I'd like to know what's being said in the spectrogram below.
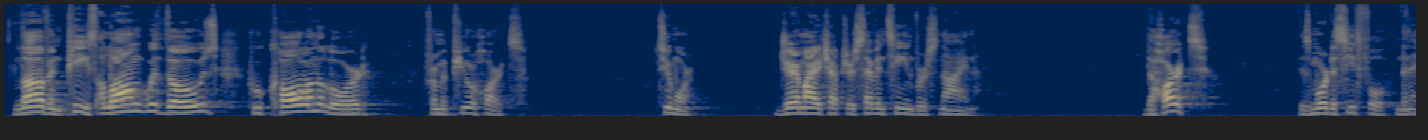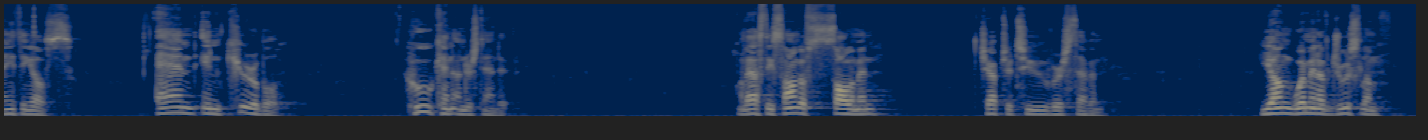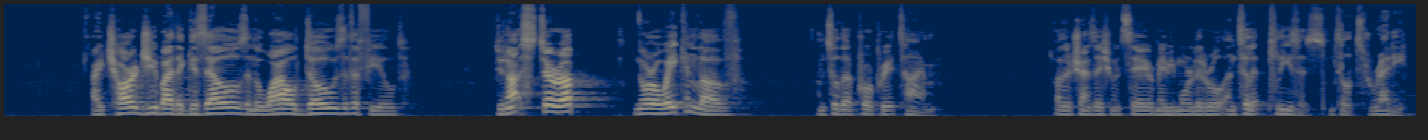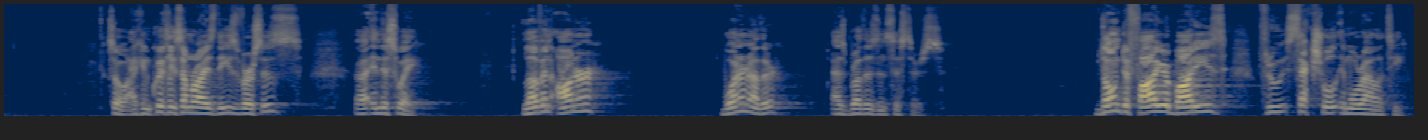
love, and peace, along with those who call on the Lord from a pure heart. Two more. Jeremiah chapter 17, verse 9. The heart is more deceitful than anything else and incurable. Who can understand it? And lastly, Song of Solomon, chapter 2, verse 7. Young women of Jerusalem, I charge you by the gazelles and the wild does of the field, do not stir up nor awaken love until the appropriate time. Other translation would say, or maybe more literal, until it pleases, until it's ready. So I can quickly summarize these verses uh, in this way Love and honor one another as brothers and sisters. Don't defile your bodies through sexual immorality.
